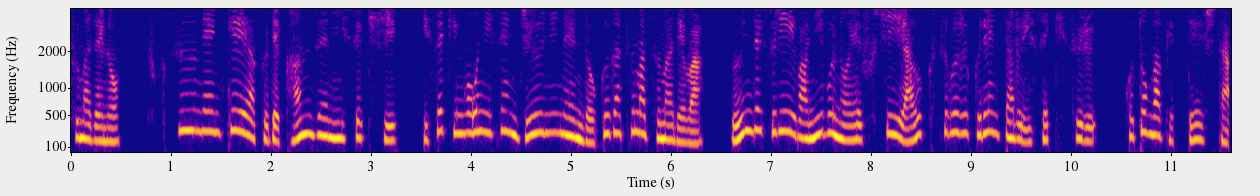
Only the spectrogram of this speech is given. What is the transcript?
末までの複数年契約で完全移籍し、移籍後2012年6月末までは、ブンデスリーが2部の FC アウクスブルクレンタル移籍することが決定した。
